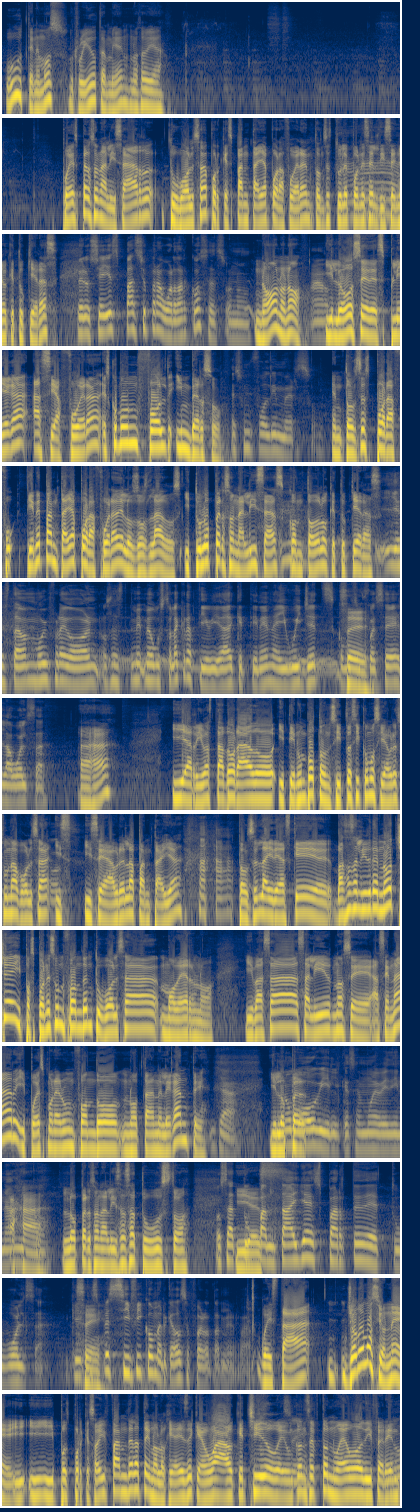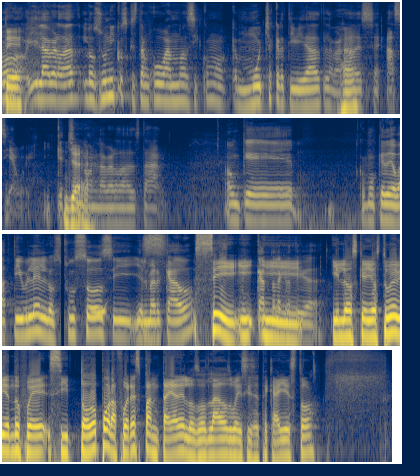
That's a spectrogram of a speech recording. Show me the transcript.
Uh, tenemos ruido también, no sabía. Puedes personalizar tu bolsa porque es pantalla por afuera, entonces tú le pones el diseño que tú quieras. Pero si hay espacio para guardar cosas o no. No, no, no. Ah, Y luego se despliega hacia afuera. Es como un fold inverso. Es un fold inverso. Entonces por afu- tiene pantalla por afuera de los dos lados y tú lo personalizas con todo lo que tú quieras. Y está muy fregón. O sea, me, me gustó la creatividad que tienen ahí widgets como Sí. si fuese la bolsa. Ajá. Y arriba está dorado y tiene un botoncito así como si abres una bolsa y, se abre la pantalla. Entonces la idea es que vas a salir de noche y pues pones un fondo en tu bolsa moderno. Y vas a salir, no sé, a cenar y puedes poner un fondo no tan elegante. Ya. Y lo móvil que se mueve dinámico. Ajá. Lo personalizas a tu gusto. O sea, tu es- pantalla es parte de tu bolsa. ¿Qué, Sí. qué específico mercado se fueron también? Wow. Güey, está. Yo me emocioné y, pues porque soy fan de la tecnología y es de que, wow, qué chido, güey. Un concepto nuevo, diferente. No, y la verdad, los únicos que están jugando así como que mucha creatividad, la verdad, Ajá. es Asia, güey. Y qué chingón, la verdad, está. Aunque como que debatible los usos y, y el mercado. Sí, Me y, encanta la creatividad. y los que yo estuve viendo fue si todo por afuera es pantalla de los dos lados, güey, si se te cae esto,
